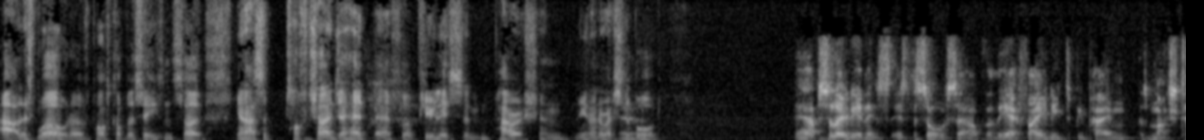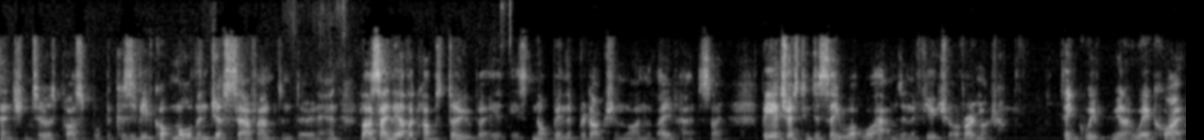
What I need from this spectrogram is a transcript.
out of this world over the past couple of seasons. So you know that's a tough mm. challenge ahead there for Pulis and Parish and you know the rest yeah. of the board. Yeah, absolutely, and it's it's the sort of setup that the FA need to be paying as much attention to as possible because if you've got more than just Southampton doing it, and like I say, the other clubs do, but it, it's not been the production line that they've had. So, be interesting to see what, what happens in the future. I very much think we, you know, we're quite,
